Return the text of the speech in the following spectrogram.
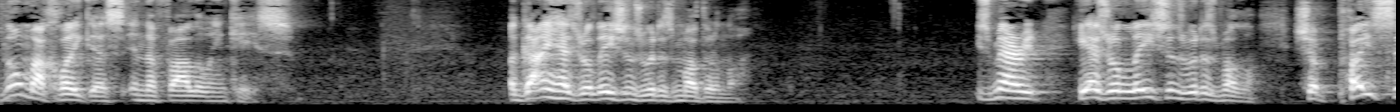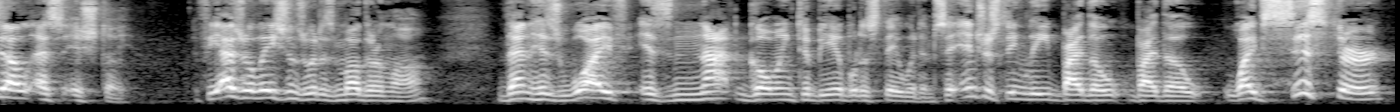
no machlaikas in the following case. A guy has relations with his mother-in-law. He's married. He has relations with his mother. es If he has relations with his mother-in-law, then his wife is not going to be able to stay with him. So interestingly, by the by the wife's sister,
